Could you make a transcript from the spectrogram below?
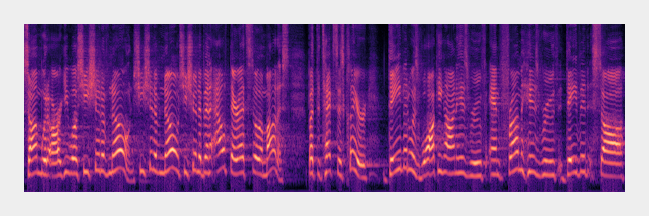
Some would argue, well, she should have known. She should have known. She shouldn't have been out there. That's so immodest. But the text is clear. David was walking on his roof, and from his roof, David saw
